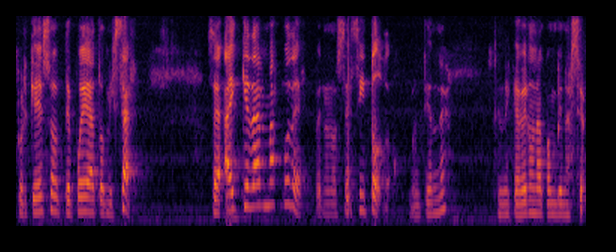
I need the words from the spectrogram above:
porque eso te puede atomizar. O sea, hay que dar más poder, pero no sé si todo, ¿me entiendes? Tiene que haber una combinación.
